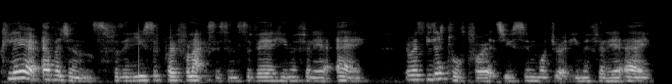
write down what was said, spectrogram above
clear evidence for the use of prophylaxis in severe haemophilia A, there is little for its use in moderate haemophilia A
